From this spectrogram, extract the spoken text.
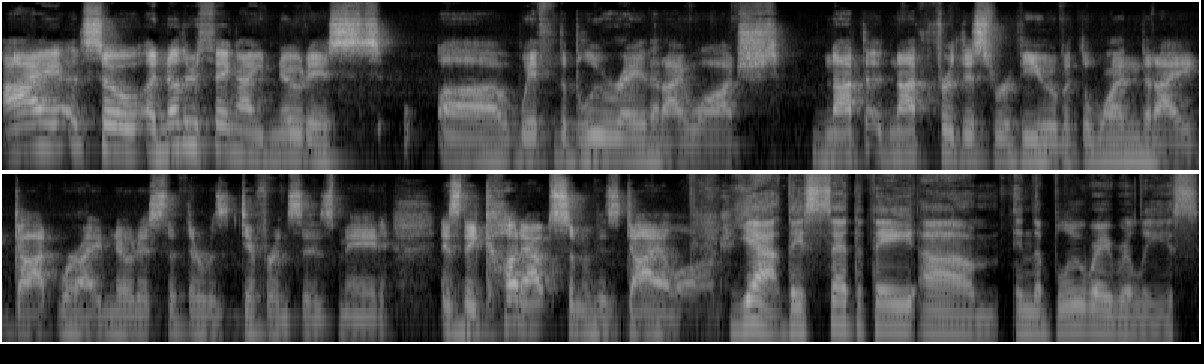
I so another thing I noticed uh, with the Blu-ray that I watched, not the, not for this review, but the one that I got where I noticed that there was differences made, is they cut out some of his dialogue. Yeah, they said that they um in the Blu-ray release,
